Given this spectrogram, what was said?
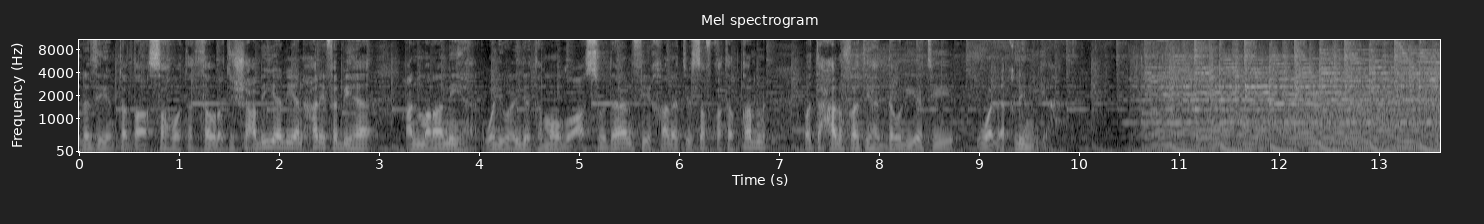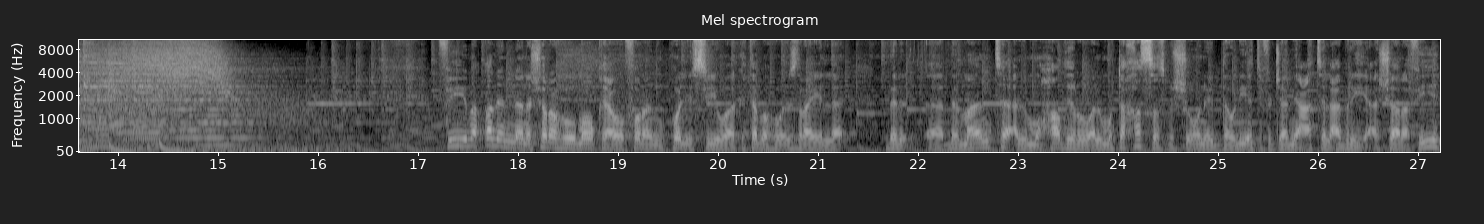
الذي امتطى صهوة الثورة الشعبية لينحرف بها عن مراميها وليعيد تموضع السودان في خانة صفقة القرن وتحالفاتها الدولية والإقليمية. في مقال نشره موقع فورن بوليسي وكتبه إسرائيل بيرمانت المحاضر المتخصص بالشؤون الدولية في الجامعة العبرية. أشار فيه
